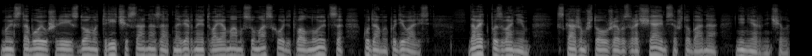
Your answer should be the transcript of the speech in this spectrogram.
Мы с тобой ушли из дома три часа назад. Наверное, твоя мама с ума сходит, волнуется, куда мы подевались. Давай-ка позвоним, скажем, что уже возвращаемся, чтобы она не нервничала.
